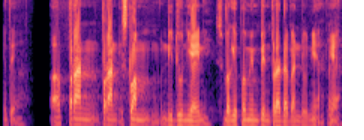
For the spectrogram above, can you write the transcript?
Gitu. Eh, peran peran Islam di dunia ini sebagai pemimpin peradaban dunia ya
